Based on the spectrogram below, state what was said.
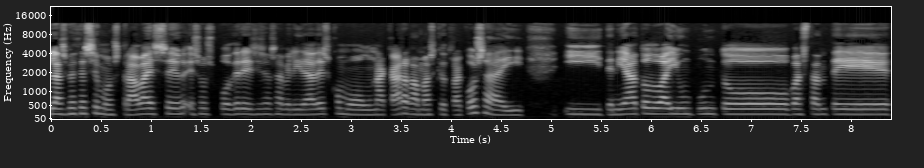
las veces se mostraba esos poderes y esas habilidades como una carga más que otra cosa y, tenía todo ahí un punto bastante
